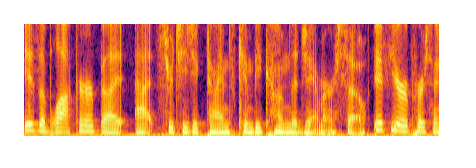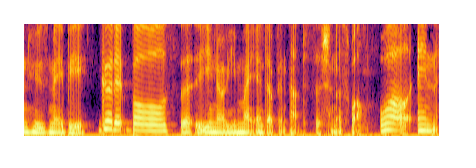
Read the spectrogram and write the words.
is a blocker, but at strategic times can become the jammer. So if you're a person who's maybe good at both, uh, you know, you might end up in that position as well. Well, and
